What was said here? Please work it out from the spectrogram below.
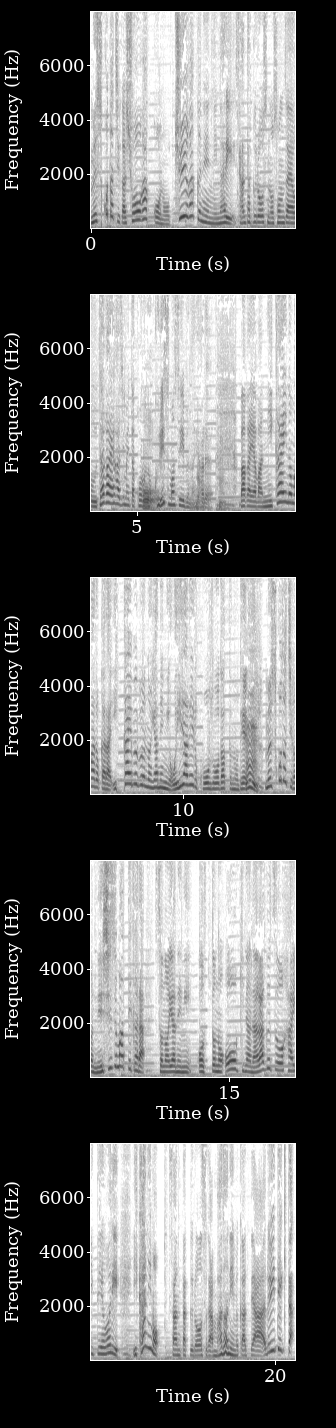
息子たちが小学校の中学年になりサンタクロースの存在を疑い始めた頃のお。クリスマスイブのなる夜我が家は2階の窓から1階部分の屋根に降りられる構造だったので、うん。息子たちが寝静まってからその屋根に夫の大きな長靴を履いておりいかにもサンタクロースが窓に向かって歩いてきた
